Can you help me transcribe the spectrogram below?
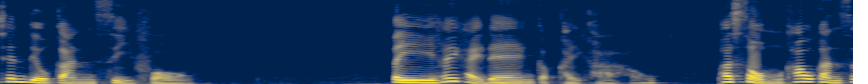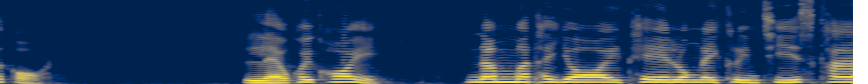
เช่นเดียวกัน 4 ฟอง ตีให้ไข่แดงกับไข่ขาว ผสมเข้ากันซะก่อน แล้วค่อยๆนำมาทยอยเทลงในครีมชีสค่ะ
